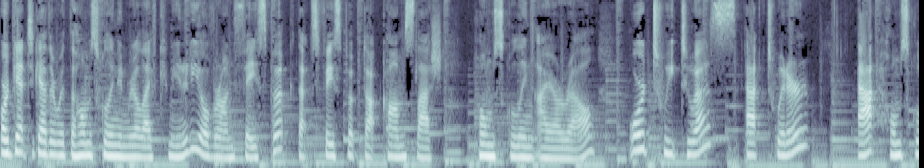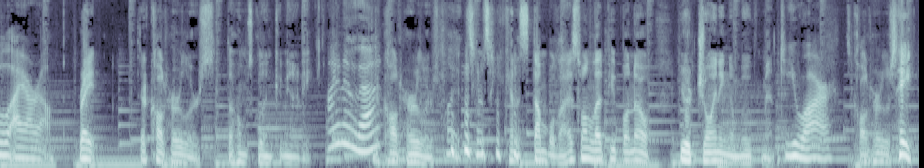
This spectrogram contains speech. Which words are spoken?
or get together with the homeschooling in real life community over on Facebook. That's facebook.com slash homeschoolingirl or tweet to us at Twitter at homeschoolirl. Right. They're called hurlers, the homeschooling community. I know that. They're called hurlers. It seems like you kind of stumbled. I just want to let people know you're joining a movement. You are. It's called Hurlers. Hey,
